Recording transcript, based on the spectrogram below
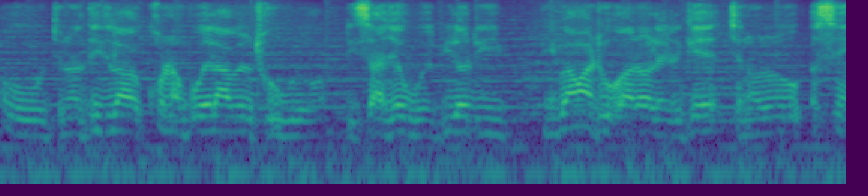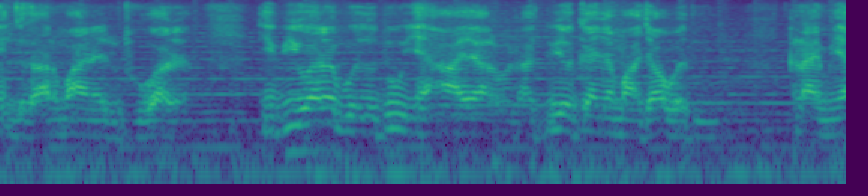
ဟိုကျွန်တော်ဒီလောက်ခုနပွဲလာပဲထိုးဘူးတော့ဒီစာချုပ်ပွဲပြီးတော့ဒီဒီဘာမှထိုးရတော့လေတကယ်ကျွန်တော်တို့အဆင့်ကစားသမားတွေနဲ့ထိုးရတယ်ဒီပြီးသွားတဲ့ပွဲဆိုသူရန်အားရတော့ဒါသူရဲ့ကံကြမ္မာကြောက်ပဲသူအနိုင်မရ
